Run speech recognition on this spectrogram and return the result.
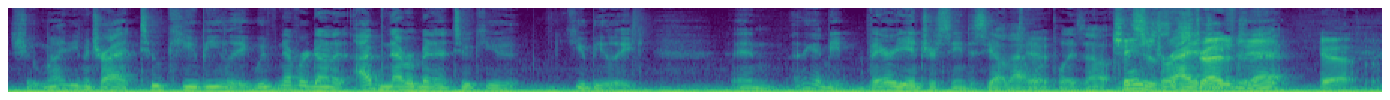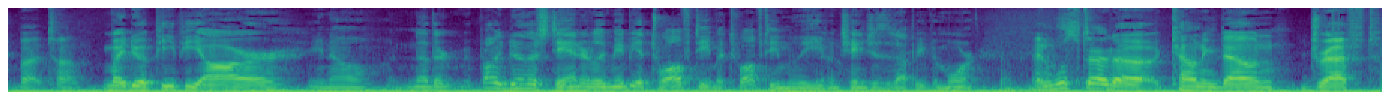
shoot. We might even try a two QB league. We've never done it. I've never been in a two Q, QB league, and I think it'd be very interesting to see how that one plays out. Changes the strategy, that. yeah, by a ton. We might do a PPR, you know, another probably do another standard league, maybe a twelve team. A twelve team league even changes it up even more. And we'll start uh, counting down draft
